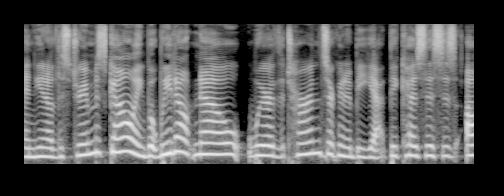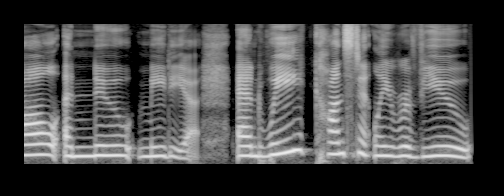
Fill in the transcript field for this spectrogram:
and you know the stream is going but we don't know where the turns are going to be yet because this is all a new media. And we constantly review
